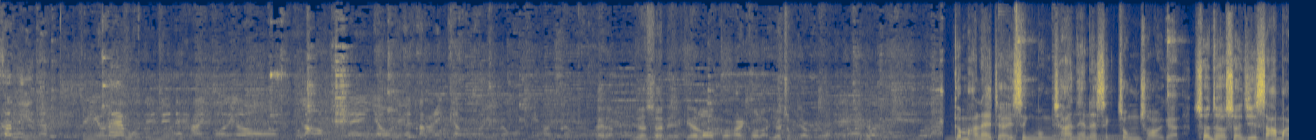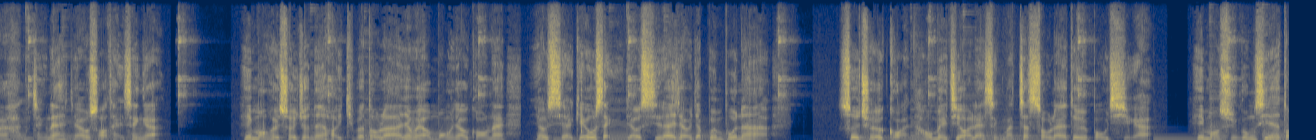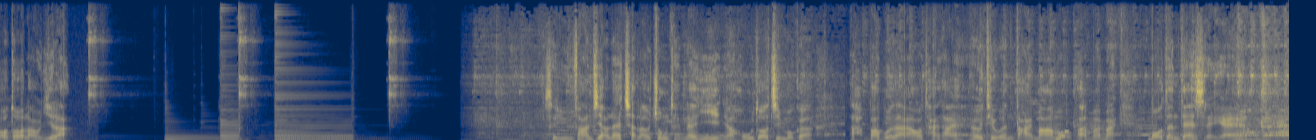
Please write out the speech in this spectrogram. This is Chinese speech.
新年啊，仲要咧無端端咧行過呢個南湖咧有呢個大吉所以我，幾開心。係啦，如果上嚟就記得攞嗰翻過啦。如果仲有嘅話，今晚咧就喺星夢餐廳咧食中菜嘅，相對上次三晚嘅行程咧就有所提升嘅。希望佢水準咧可以 keep 得到啦，因為有網友講咧，有時係幾好食，有時咧就一般般啦。所以除咗個人口味之外咧，食物質素咧都要保持嘅。希望船公司咧多多留意啦。食完飯之後咧，七樓中庭咧依然有好多節目噶，嗱，包括大家我太太喺度跳緊大媽舞，啊唔係唔係 modern dance 嚟嘅。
